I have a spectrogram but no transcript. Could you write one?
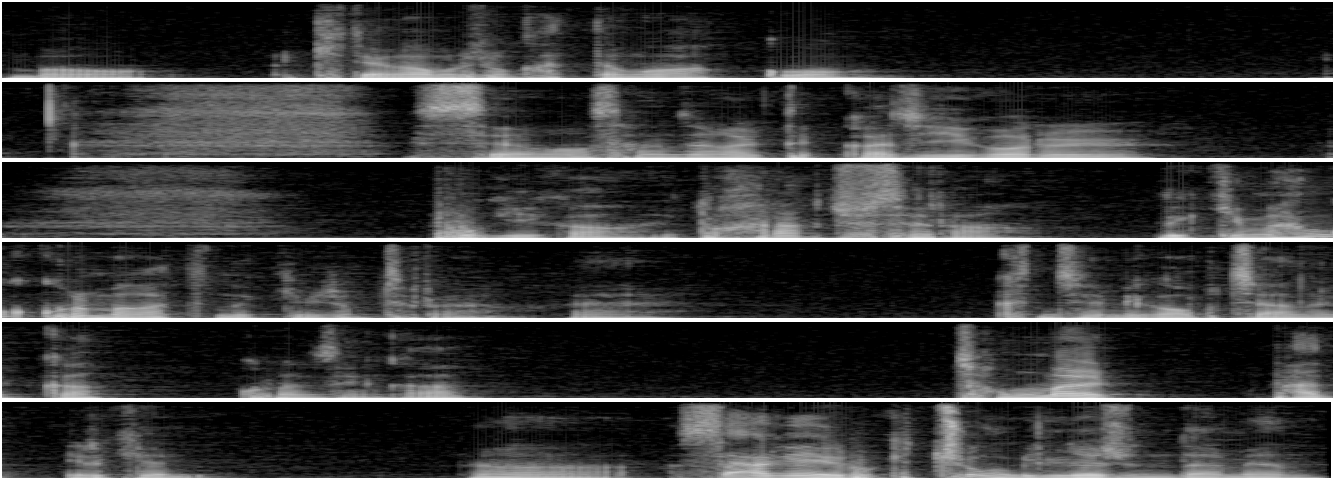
뭐 기대감으로 좀 갔던 것 같고 글쎄요 상장할 때까지 이거를 보기가 또 하락 추세라 느낌이 한국 콜마 같은 느낌이 좀 들어요. 예. 큰 재미가 없지 않을까 그런 생각. 정말 받- 이렇게 어, 싸게 이렇게 쭉 밀려준다면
